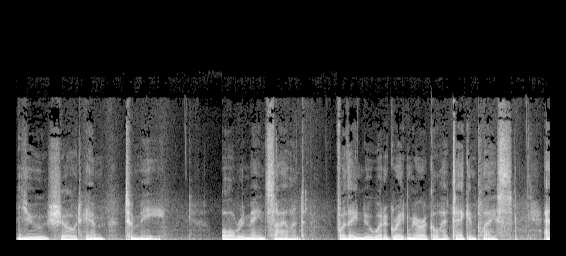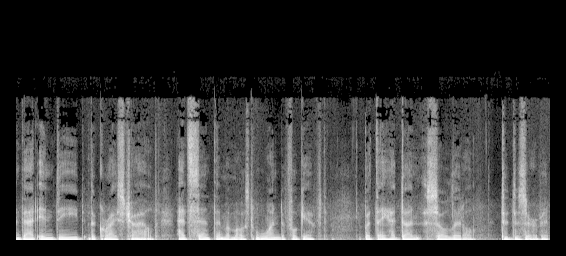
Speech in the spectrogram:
You showed him to me. All remained silent, for they knew what a great miracle had taken place, and that indeed the Christ child had sent them a most wonderful gift, but they had done so little to deserve it.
